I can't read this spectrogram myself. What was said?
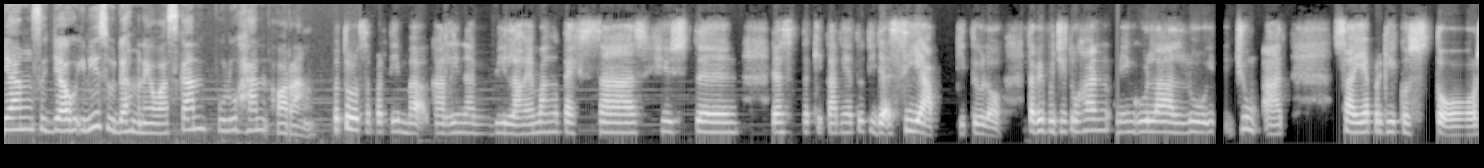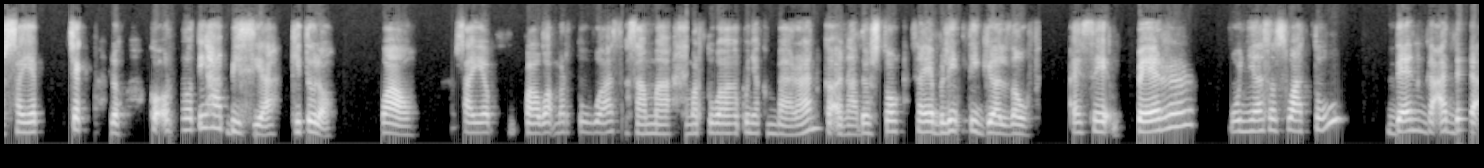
yang sejauh ini sudah menewaskan puluhan orang. Betul seperti Mbak Karlina bilang, emang Texas, Houston, dan sekitarnya itu tidak siap gitu loh. Tapi puji Tuhan minggu lalu Jumat saya pergi ke store, saya cek loh kok roti habis ya gitu loh. Wow, saya bawa mertua sama mertua punya kembaran ke another store. Saya beli tiga loaf. I say better punya sesuatu dan nggak ada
